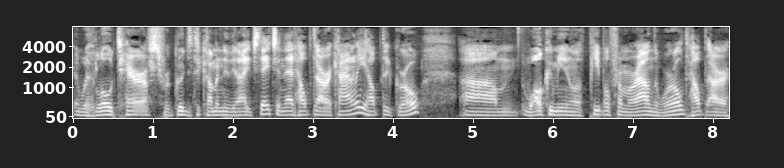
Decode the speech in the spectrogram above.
with low tariffs for goods to come into the United States, and that helped our economy, helped it grow um, welcoming of people from around the world helped our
